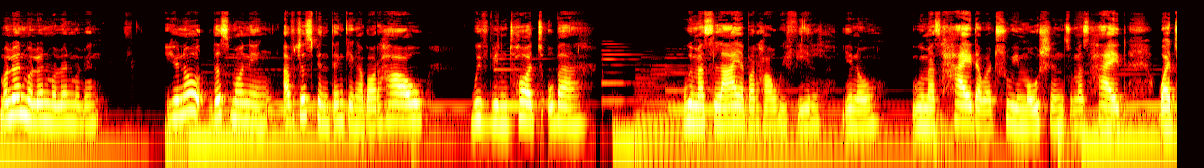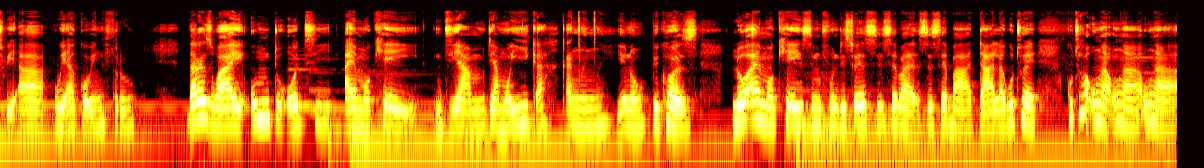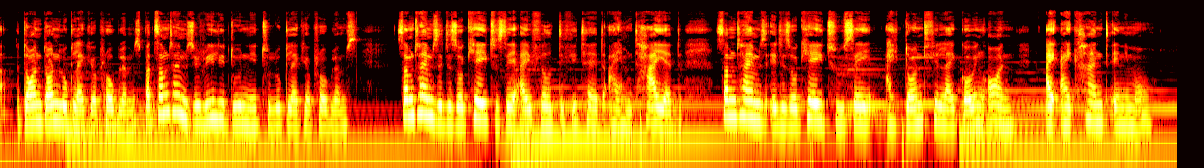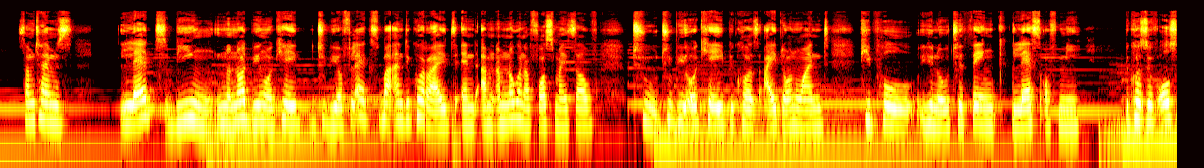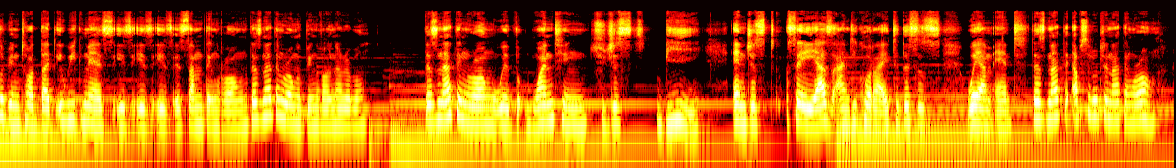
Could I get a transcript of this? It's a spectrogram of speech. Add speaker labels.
Speaker 1: Molwen, Molwen, Molwen, Molwen. You know, this morning I've just been thinking about how we've been taught Uba we must lie about how we feel, you know. We must hide our true emotions. We must hide what we are we are going through. That is why umtu oti I am okay diam ndiamoyika kancinci, you know, because lo i'm okay simfundiswe siseba sisebadala kuthiwe kuthiwa unga unga unga don't don't look like your problems but sometimes you really do need to look like your problems Sometimes it is okay to say, I feel defeated, I am tired. Sometimes it is okay to say, I don't feel like going on, I, I can't anymore. Sometimes let being not being okay to be your flex. But andiko right and I'm, I'm not to force myself to to be okay because i don't want people you know to think less of me. Because we've also been taught that weakness is is is, is something wrong. There's nothing wrong with being vulnerable. There's nothing wrong with wanting to just be and just say yes andiko right this is where i'm at. There's nothing absolutely nothing wrong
